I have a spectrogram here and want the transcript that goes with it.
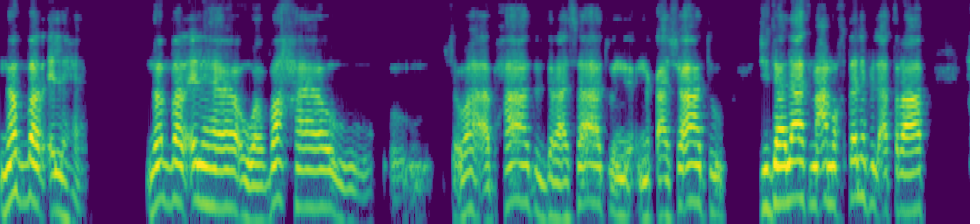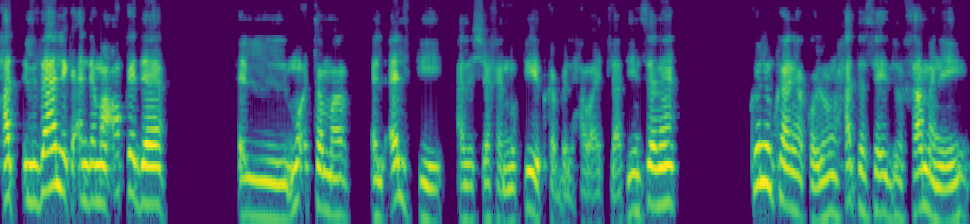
نظر إلها نظر إلها ووضحها وسواها أبحاث ودراسات ونقاشات وجدالات مع مختلف الأطراف. حتى لذلك عندما عقد المؤتمر الألفي على الشيخ المفيد قبل حوالي 30 سنة كلهم كانوا يقولون حتى سيد الخامنئي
